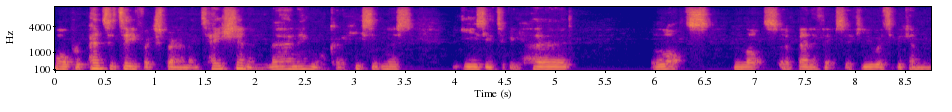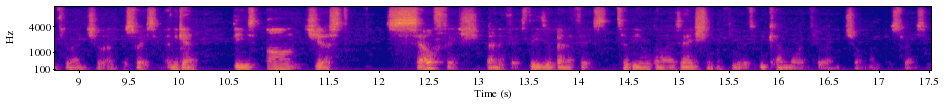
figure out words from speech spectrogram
more propensity for experimentation and learning, more cohesiveness, easier to be heard. Lots and lots of benefits if you were to become influential and persuasive. And again, these aren't just selfish benefits. These are benefits to the organization if you were to become more influential and persuasive.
